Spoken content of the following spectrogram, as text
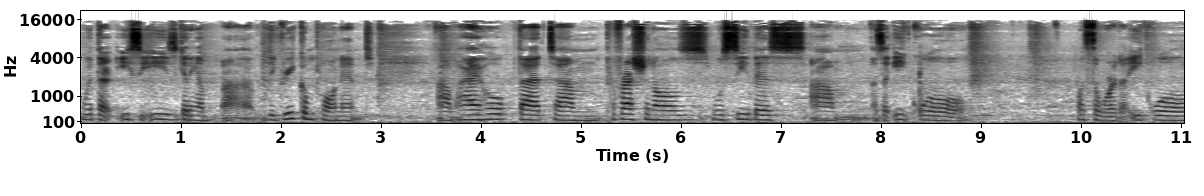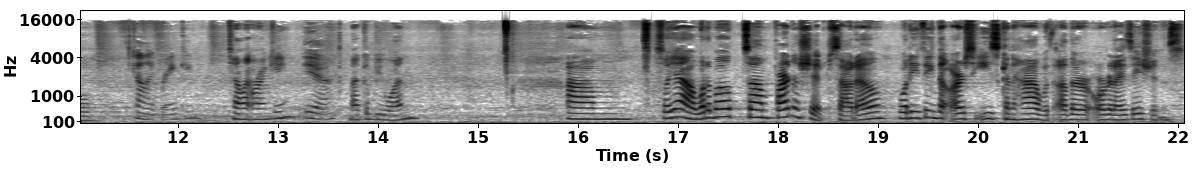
with the ECEs getting a uh, degree component, um, I hope that um, professionals will see this um, as an equal. What's the word? An equal Kind of like ranking. talent ranking. Yeah. That could be one. Um, so yeah, what about um, partnerships, Saudo? What do you think the RCEs can have with other organizations?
